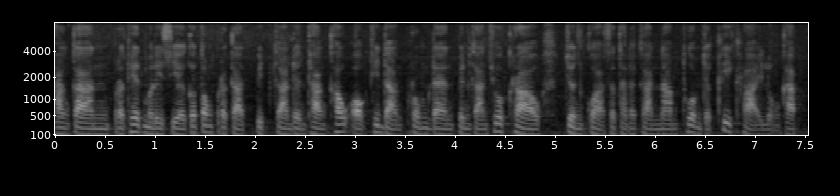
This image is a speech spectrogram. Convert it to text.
ทางการประเทศมาเลเซียก็ต้องประกาศปิดการเดินทางเข้าออกที่ด่านพรมแดนเป็นการชั่วคราว จนกว่าสถานการณ์น้ำท่วมจะคลี่คลายลงครับ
